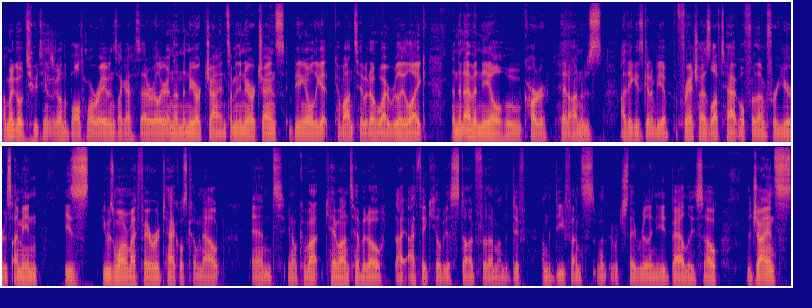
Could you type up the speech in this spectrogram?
I'm gonna go two teams. I'm going to the Baltimore Ravens, like I said earlier, and then the New York Giants. I mean, the New York Giants being able to get Kayvon Thibodeaux, who I really like, and then Evan Neal, who Carter hit on, who's I think he's to be a franchise left tackle for them for years. I mean, he's he was one of my favorite tackles coming out, and you know, Kayvon, Kayvon Thibodeaux, I, I think he'll be a stud for them on the def, on the defense, which they really need badly. So, the Giants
